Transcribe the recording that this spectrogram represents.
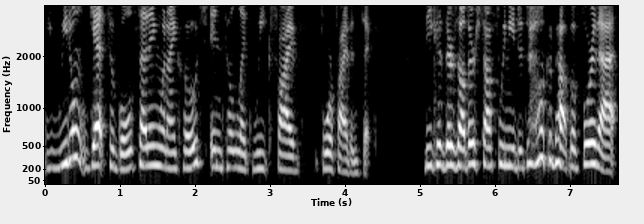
we don't get to goal setting when I coach until like week five, four, five, and six because there's other stuff we need to talk about before that.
